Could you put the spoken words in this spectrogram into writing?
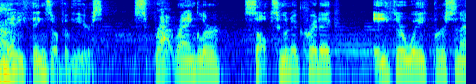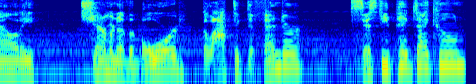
been many things over the years. Sprat Wrangler, Saltuna Critic, Aetherwave Personality, Chairman of the Board, Galactic Defender, Cystypig Tycoon.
